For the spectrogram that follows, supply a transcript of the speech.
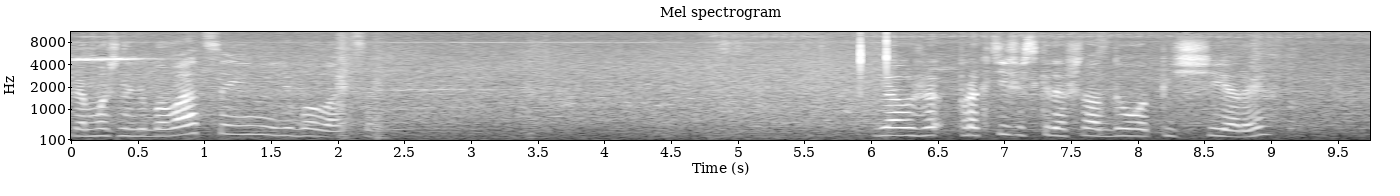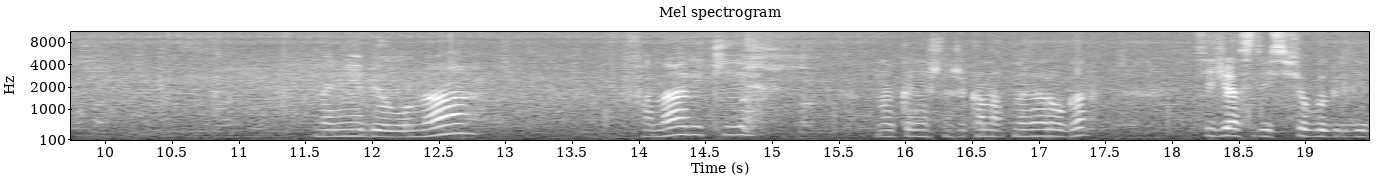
Прям можно любоваться ими, любоваться. Я уже практически дошла до пещеры. На небе луна, фонарики, ну и, конечно же, канатная дорога. Сейчас здесь все выглядит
